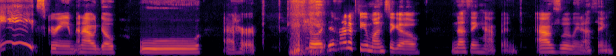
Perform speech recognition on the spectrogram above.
ee scream, and I would go ooh at her. So I did that a few months ago. Nothing happened. Absolutely nothing.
